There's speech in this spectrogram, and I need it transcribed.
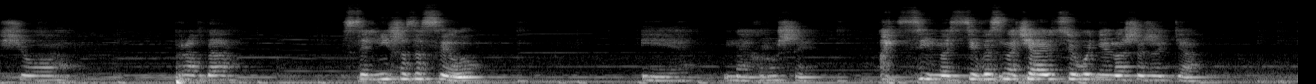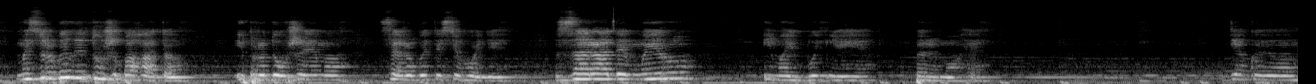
що правда сильніша за силу і не гроші, а цінності визначають сьогодні наше життя. Ми зробили дуже багато і продовжуємо це робити сьогодні заради миру і майбутньої перемоги. Дякую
